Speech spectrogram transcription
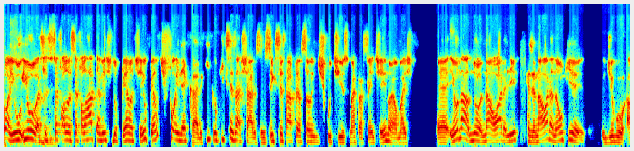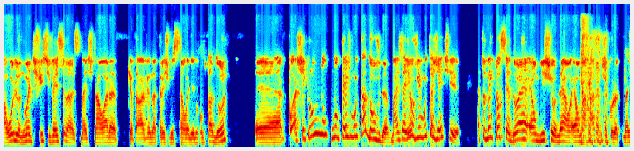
Bom, e o, e o você, falou, você falou rapidamente do pênalti aí, o pênalti foi, né, cara? Que, o que, que vocês acharam? Assim, não sei que você estava pensando em discutir isso mais pra frente aí, Noel, mas é, eu na, no, na hora ali, quer dizer, na hora não que eu digo, a olho nu é difícil ver esse lance, mas na hora que eu estava vendo a transmissão ali no computador, é, pô, achei que não, não, não, teve muita dúvida, mas aí eu vi muita gente. É, tudo bem que torcedor é, é um bicho, né? É uma raça escrota, mas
